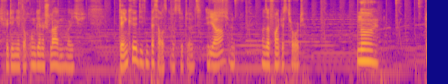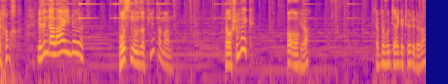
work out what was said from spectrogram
Ich würde den jetzt auch ungern schlagen, weil ich denke, die sind besser ausgerüstet als ich. Ja. Und unser Freund ist tot. Nein. Doch. Wir sind alleine. Wo ist denn unser vierter Mann? Ist auch schon weg? Oh oh. Ja. Ich glaube, der wurde direkt getötet, oder?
